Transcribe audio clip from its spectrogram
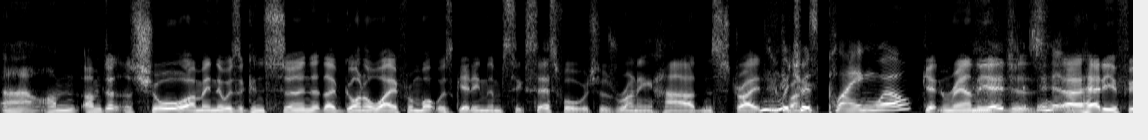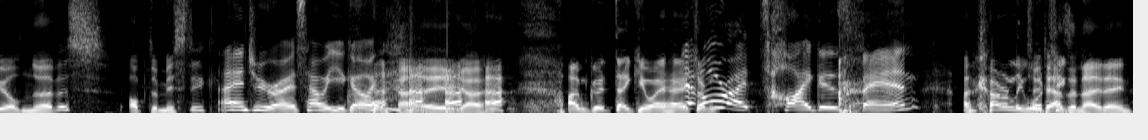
Uh, I'm I'm not sure. I mean, there was a concern that they've gone away from what was getting them successful, which was running hard and straight, and Which was playing well. getting around the edges. uh, how do you feel? Nervous? Optimistic? Andrew Rose, how are you going? Uh, there you go. I'm good, thank you. I yeah, I'm, all right, Tigers fan. I'm currently watching. 2018.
